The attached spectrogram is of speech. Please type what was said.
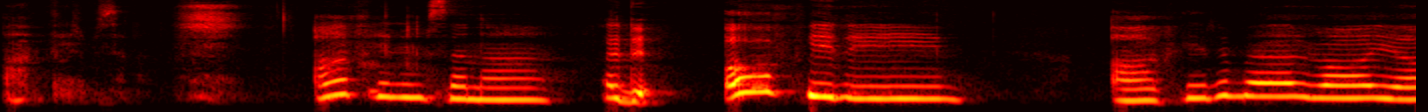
Aferin sana. Aferin sana. Hadi. Aferin. Aferin Erva'ya.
